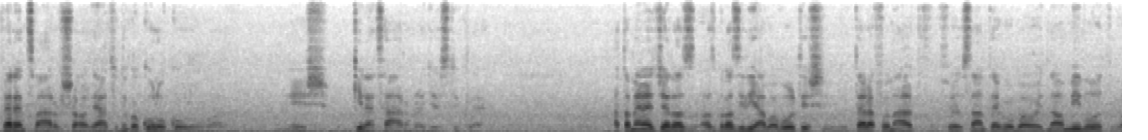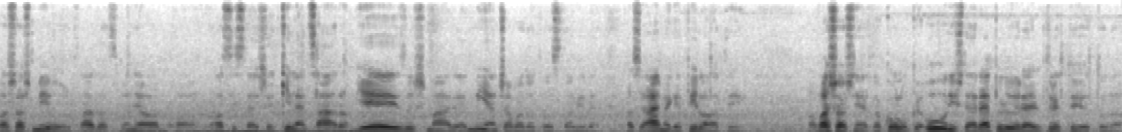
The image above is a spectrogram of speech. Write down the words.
Ferencvárossal játszottunk a Kolokólóval, és 9-3-ra győztük le. Hát a menedzser az, az Brazíliában volt, és telefonált föl Santiago-ba, hogy na mi volt, Vasas mi volt? Hát azt mondja a, a asszisztens, hogy 9-3, Jézus Mária, milyen csapatot hoztam ide? Azt mondja, állj meg egy pillanatig. A Vasas nyert a Kolokó, úristen, repülőre rögtön jött oda.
